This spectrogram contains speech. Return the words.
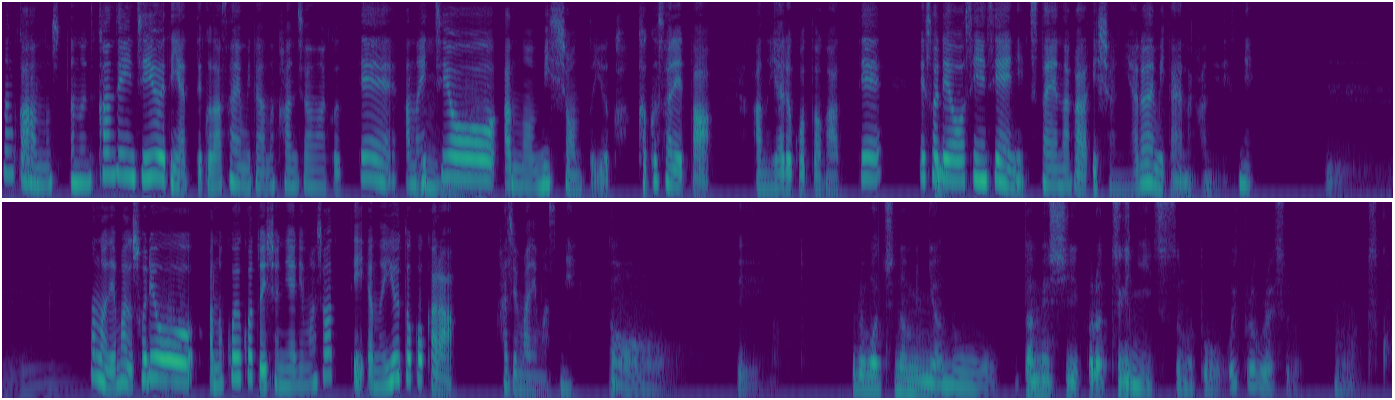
なんかあの、あの、完全に自由にやってくださいみたいな感じじゃなくって、あの、うん一応、あの、ミッションというか、隠された、あの、やることがあって、で、それを先生に伝えながら一緒にやるみたいな感じですね。なので、まずそれを、あの、こういうこと一緒にやりましょうって、あの、言うとこから始まりますね。ああ、ええなるほど。それはちなみにあの、お試しから次に進むとおいくらぐらいするものなんですか、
